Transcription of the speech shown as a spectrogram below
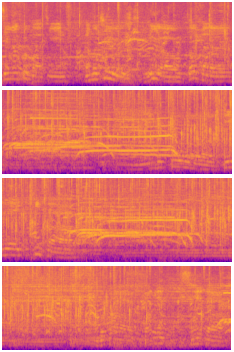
senior football team. Number two, Leo Goldfeather. Number four, David Kisa. Number five, Dominic Slanica.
